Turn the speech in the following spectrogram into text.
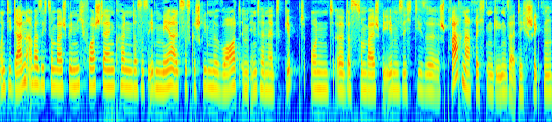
und die dann aber sich zum Beispiel nicht vorstellen können, dass es eben mehr als das geschriebene Wort im Internet gibt und äh, dass zum Beispiel eben sich diese Sprachnachrichten gegenseitig schicken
